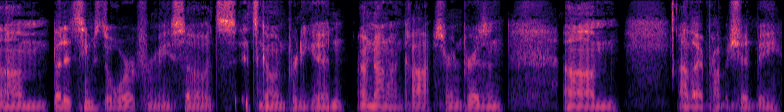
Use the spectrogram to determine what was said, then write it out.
um, but it seems to work for me. So it's it's going pretty good. I'm not on cops or in prison. Um, although I probably should be.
